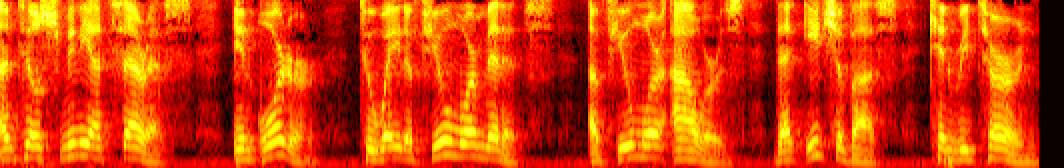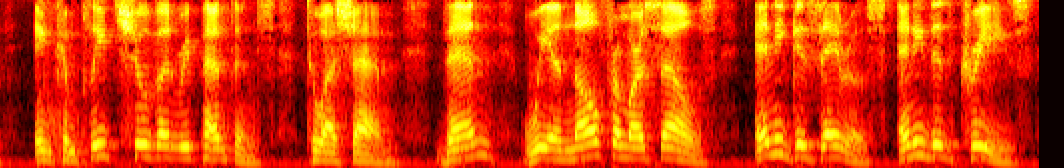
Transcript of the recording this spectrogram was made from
until Shmini Atzeres in order to wait a few more minutes, a few more hours, that each of us can return in complete tshuva and repentance to Hashem. Then we annul from ourselves any gezeros, any decrees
